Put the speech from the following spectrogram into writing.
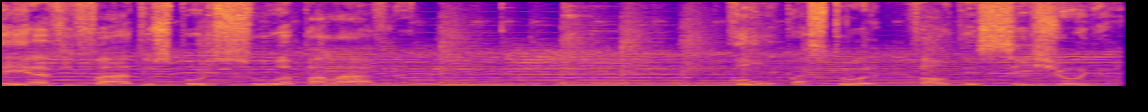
reavivados por Sua palavra. Com o pastor Valdeci Júnior.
